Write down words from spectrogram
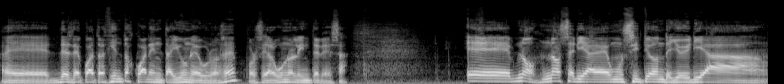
Eh, desde 441 euros, ¿eh? Por si a alguno le interesa. no, no sería un sitio donde yo iría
